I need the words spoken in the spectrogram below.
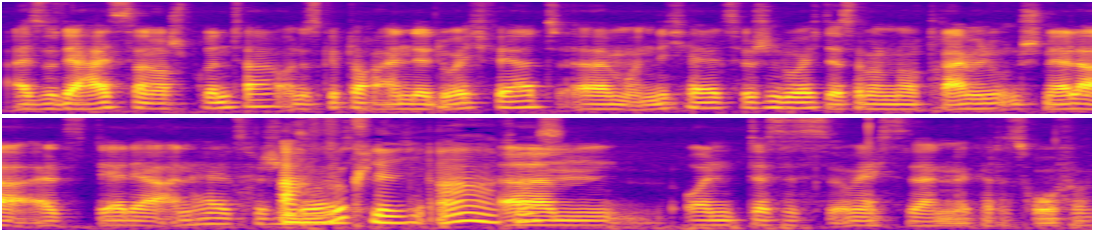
Also der heißt zwar noch Sprinter und es gibt auch einen, der durchfährt ähm, und nicht hält zwischendurch. Der ist aber nur noch drei Minuten schneller als der, der anhält zwischendurch. Ach, wirklich? Ah, krass. Ähm, und das ist, um ehrlich zu sein, eine Katastrophe.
